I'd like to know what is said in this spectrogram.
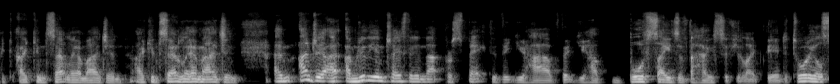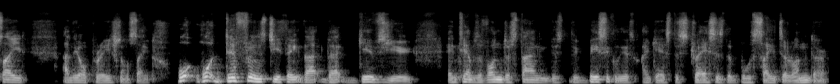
I, I, can certainly imagine. I can certainly imagine. Um, Andrea, I, am really interested in that perspective that you have, that you have both sides of the house, if you like, the editorial side and the operational side. What what difference do you think that that gives you in terms of understanding this, the, basically, I guess, the stresses that both sides are under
